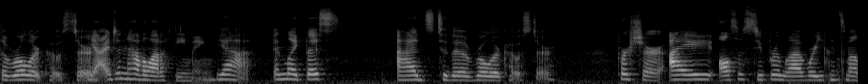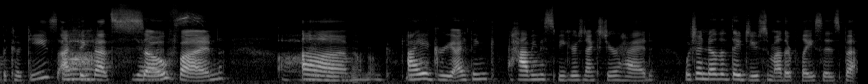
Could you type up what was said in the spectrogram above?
the roller coaster. Yeah, I didn't have a lot of theming. Yeah, and like this adds to the roller coaster. For sure. I also super love where you can smell the cookies. I think that's so fun. Oh, I Um, a Nom Nom cookie. I agree. I think having the speakers next to your head, which I know that they do some other places, but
